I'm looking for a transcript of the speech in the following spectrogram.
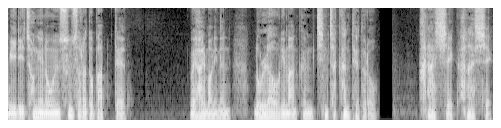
미리 정해놓은 순서라도 밟듯 외할머니는 놀라우리만큼 침착한 태도로 하나씩 하나씩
